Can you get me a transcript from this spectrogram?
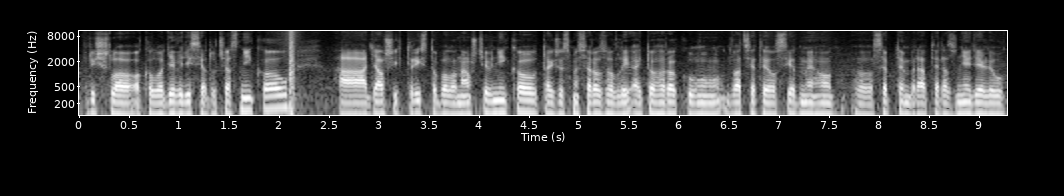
prišlo okolo 90 účastníkov a ďalších 300 bolo návštevníkov, takže sme sa rozhodli aj toho roku 27. E, septembra, teraz v nedeľu,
